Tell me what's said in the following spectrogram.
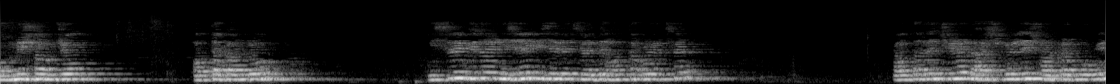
অগ্নিসংযোগ হত্যাকাণ্ড? মিছিলের ভিতরে নিজেরাই নিজেদের ছেলেদের হত্যা করেছে? কারণ তাদের ছিল লাশ পেলে সরকার পড়বে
